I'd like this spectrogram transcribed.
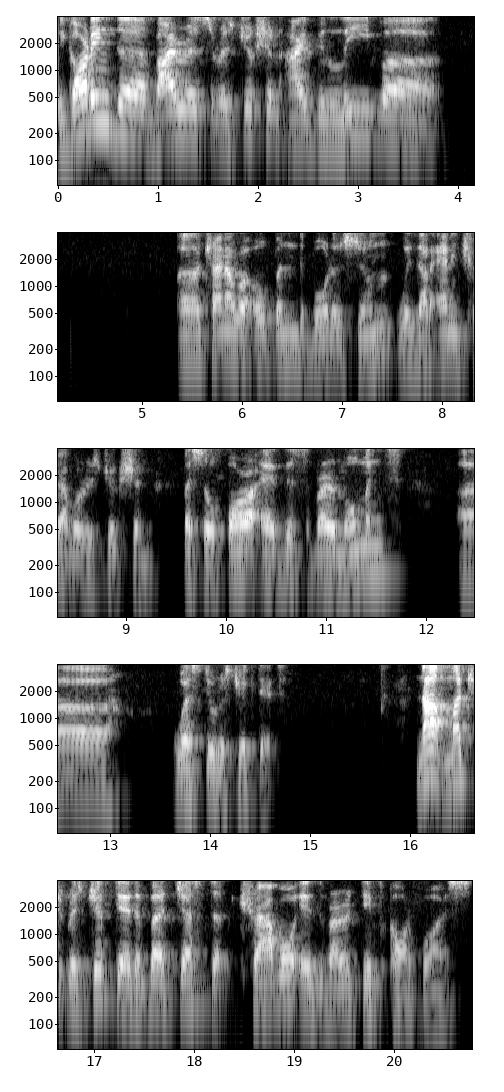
Regarding the virus restriction, I believe uh, uh, China will open the border soon without any travel restriction. But so far at this very moment, uh, we're still restricted. Not much restricted, but just travel is very difficult for us.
